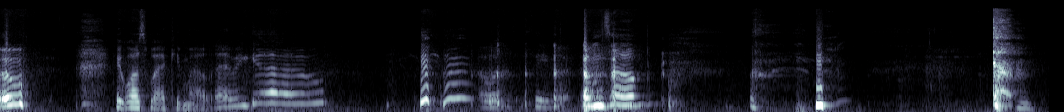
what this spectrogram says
oh. It was working well. There we go. I want to see what comes up.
